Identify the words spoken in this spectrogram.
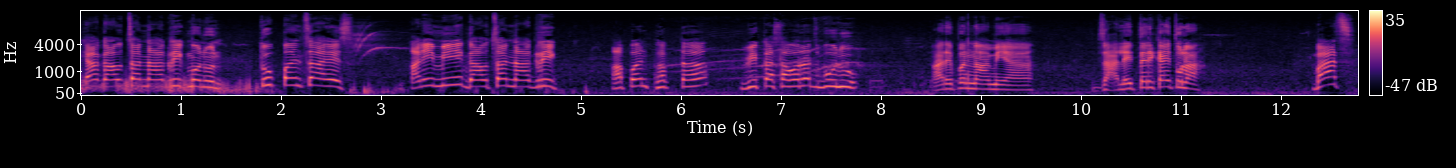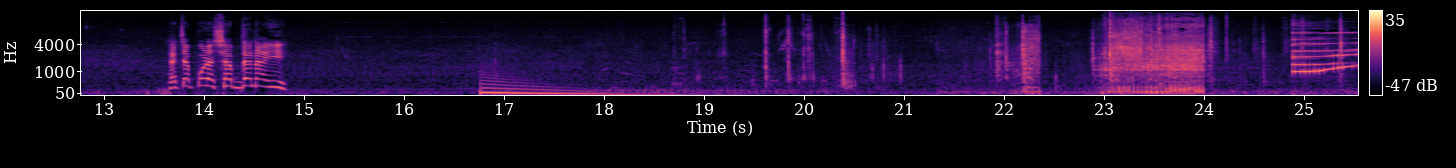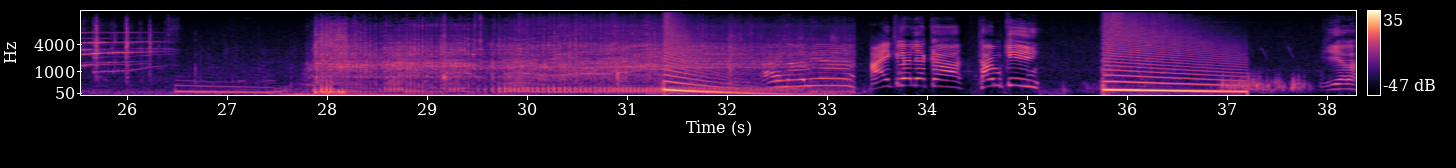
ह्या गावचा नागरिक म्हणून तू पंच आहेस. आणि मी गावचा नागरिक. आपण फक्त विकासावरच बोलू. अरे पण नाम्या झालंय तरी काय तुला? बस! ह्याच्या पुढे शब्द नाही. अरे नाम्या ऐकलं लेका थांब की. गेला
